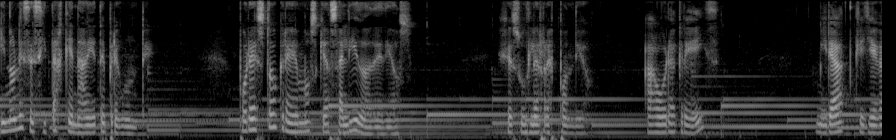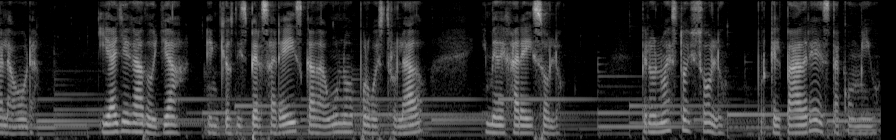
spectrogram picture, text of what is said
y no necesitas que nadie te pregunte. Por esto creemos que has salido de Dios. Jesús les respondió, ¿ahora creéis? Mirad que llega la hora, y ha llegado ya en que os dispersaréis cada uno por vuestro lado y me dejaréis solo. Pero no estoy solo, porque el Padre está conmigo.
